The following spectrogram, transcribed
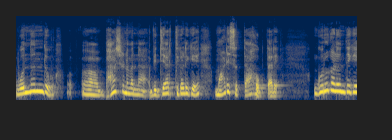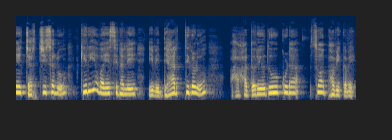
ಒಂದೊಂದು ಭಾಷಣವನ್ನು ವಿದ್ಯಾರ್ಥಿಗಳಿಗೆ ಮಾಡಿಸುತ್ತಾ ಹೋಗ್ತಾರೆ. ಗುರುಗಳೊಂದಿಗೆ ಚರ್ಚಿಸಲು ಕಿರಿಯ ವಯಸ್ಸಿನಲ್ಲಿ ಈ ವಿದ್ಯಾರ್ಥಿಗಳು ದೊರೆಯುವುದೂ ಕೂಡ ಸ್ವಾಭಾವಿಕವೇ.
